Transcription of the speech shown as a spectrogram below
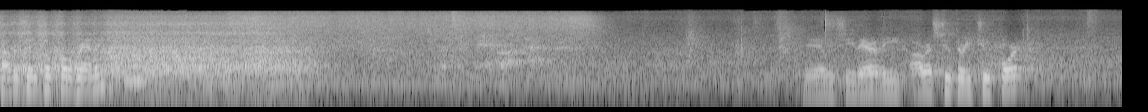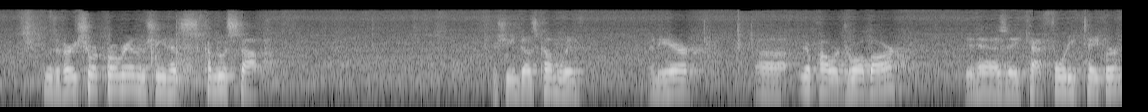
conversational programming. And we see there the RS-232 port. It was a very short program. The machine has come to a stop. Machine does come with an air uh, air power draw bar. It has a Cat 40 taper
